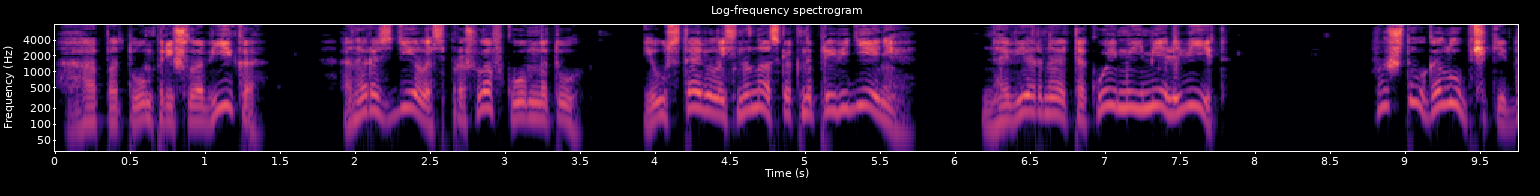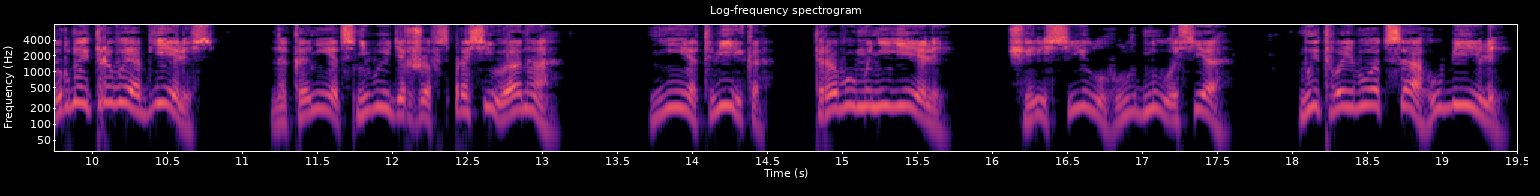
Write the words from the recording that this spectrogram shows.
А потом пришла Вика. Она разделась, прошла в комнату и уставилась на нас, как на привидение. Наверное, такой мы имели вид. «Вы что, голубчики, дурной травы объелись?» Наконец, не выдержав, спросила она. «Нет, Вика, траву мы не ели». Через силу улыбнулась я. «Мы твоего отца убили».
